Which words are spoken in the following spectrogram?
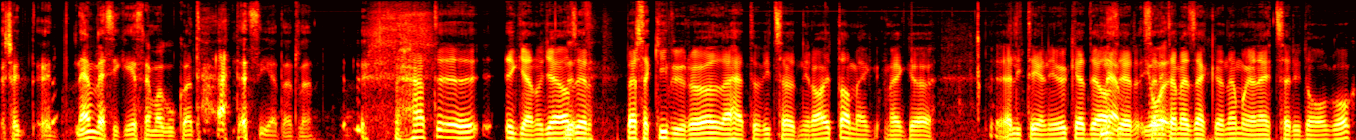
És hogy nem veszik észre magukat, hát ez hihetetlen. Hát igen, ugye azért persze kívülről lehet viccelődni rajta, meg, meg elítélni őket, de azért nem, szerintem ezek nem olyan egyszerű dolgok.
